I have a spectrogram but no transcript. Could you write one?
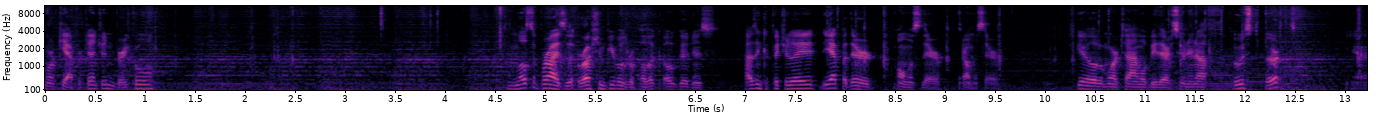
More cap retention, very cool. I'm a little surprised that Russian People's Republic, oh goodness, hasn't capitulated yet, but they're almost there. They're almost there. Give it a little bit more time, we'll be there soon enough. Boost, Earth. Yeah,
